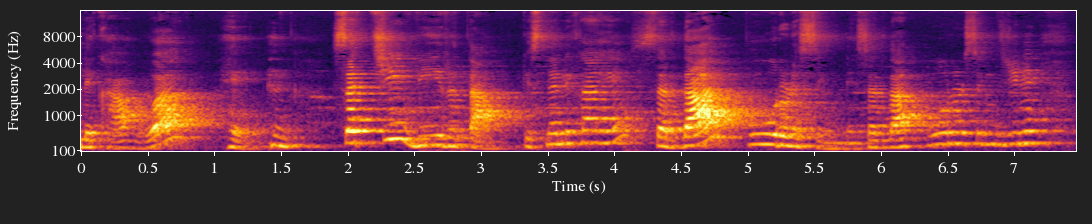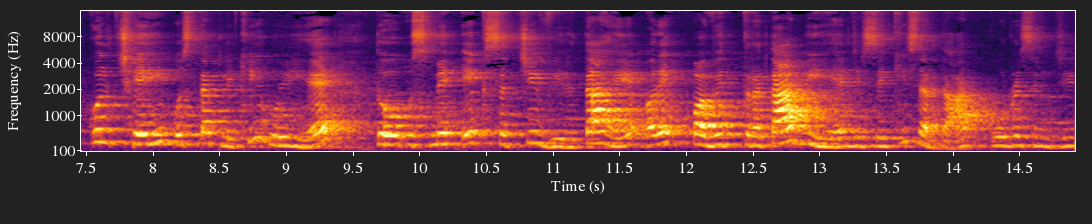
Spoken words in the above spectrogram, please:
लिखा हुआ है। सच्ची वीरता किसने लिखा है? सरदार पूर्ण सिंह ने। सरदार पूर्ण सिंह जी ने कुल छह ही पुस्तक लिखी हुई है तो उसमें एक सच्ची वीरता है और एक पवित्रता भी है, जिसे कि सरदार पूर्ण सिंह जी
